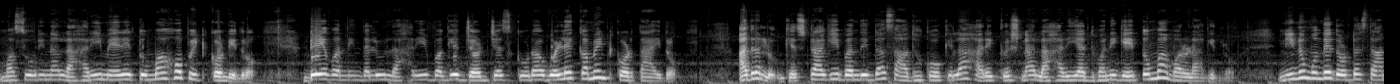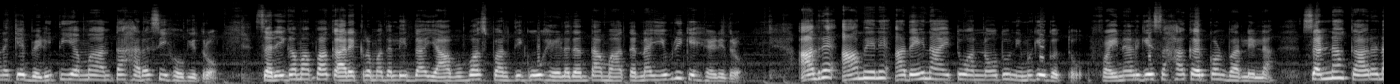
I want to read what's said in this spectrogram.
ಮಸೂರಿನ ಲಹರಿ ಮೇಲೆ ತುಂಬಾ ಹೋಪ್ ಇಟ್ಕೊಂಡಿದ್ರು. ಡೇ ಒನ್ನಿಂದಲೂ ಲಹರಿ ಬಗ್ಗೆ ಜಡ್ಜಸ್ ಕೂಡ ಒಳ್ಳೆ ಕಮೆಂಟ್ ಕೊಡ್ತಾ ಇದ್ರು. ಅದರಲ್ಲೂ ಗೆಸ್ಟ್ ಆಗಿ ಬಂದಿದ್ದ ಸಾಧು ಕೋಕಿಲ ಹರಿಕೃಷ್ಣ ಲಹರಿಯ ಧ್ವನಿಗೆ ತುಂಬಾ ಮರುಳಾಗಿದ್ರು. ನೀನು ಮುಂದೆ ದೊಡ್ಡ ಸ್ಥಾನಕ್ಕೆ ಬೆಳಿತೀಯಮ್ಮ ಅಂತ ಹರಸಿ ಹೋಗಿದ್ರು. ಸರಿಗಮಪ ಕಾರ್ಯಕ್ರಮದಲ್ಲಿದ್ದ ಯಾವೊಬ್ಬ ಸ್ಪರ್ಧಿಗೂ ಹೇಳದಂತ ಮಾತನ್ನ ಇವರಿಗೆ ಹೇಳಿದ್ರು. ಆದರೆ ಆಮೇಲೆ ಅದೇನಾಯಿತು ಅನ್ನೋದು ನಿಮಗೆ ಗೊತ್ತು. ಫೈನಲ್ಗೆ ಸಹ ಕರ್ಕೊಂಡು ಬರಲಿಲ್ಲ. ಸಣ್ಣ ಕಾರಣ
